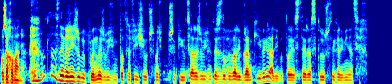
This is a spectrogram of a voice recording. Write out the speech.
O zachowania. No dla nas najważniejsze, żeby płynność, żebyśmy potrafili się utrzymać przy piłce, ale żebyśmy też zdobywali bramki i wygrali, bo to jest teraz klucz w tych eliminacjach.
